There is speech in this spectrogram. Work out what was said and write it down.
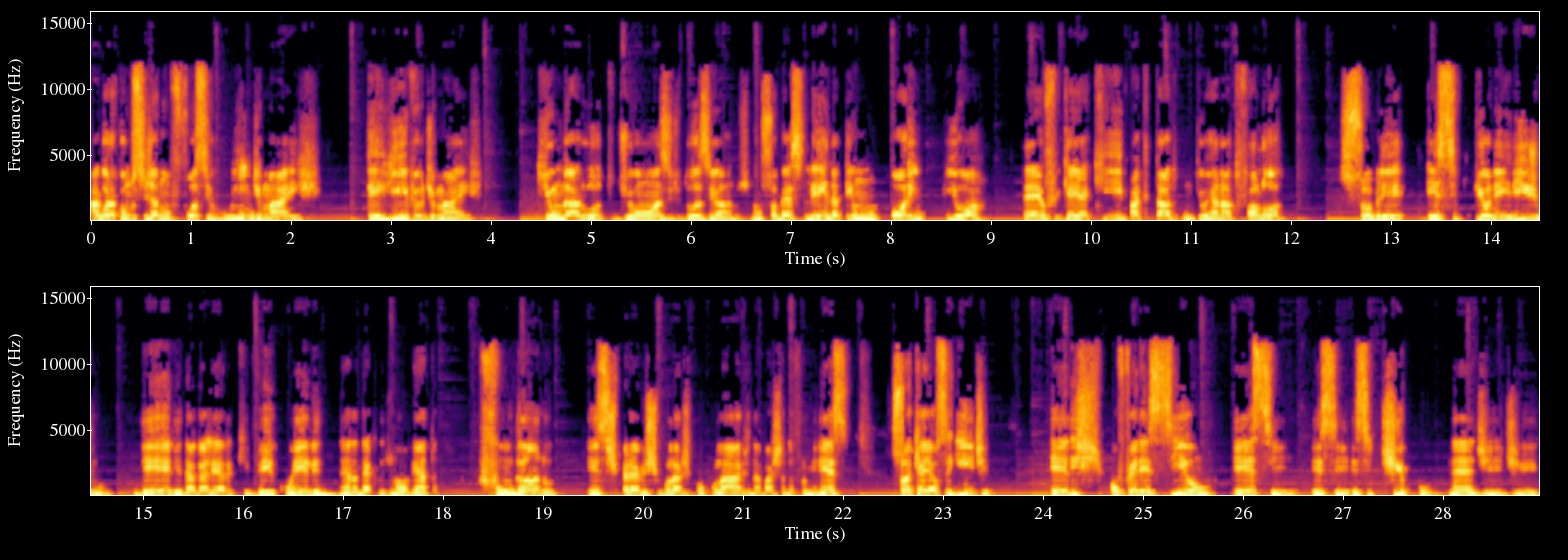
Agora, como se já não fosse ruim demais, terrível demais, que um garoto de 11, de 12 anos não soubesse ler, ainda tem um porém pior. Né? Eu fiquei aqui impactado com o que o Renato falou sobre esse pioneirismo dele, da galera que veio com ele né, na década de 90, fundando esses pré-vestibulares populares na Baixada Fluminense. Só que aí é o seguinte, eles ofereciam esse esse esse tipo né, de, de,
